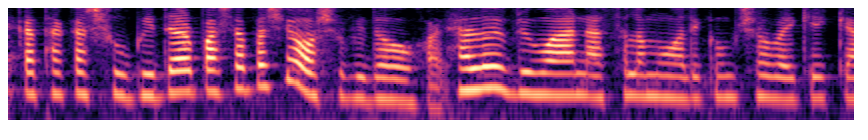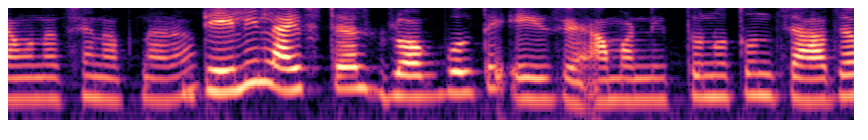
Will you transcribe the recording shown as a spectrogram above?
একা থাকার সুবিধার পাশাপাশি অসুবিধাও হয়। হ্যালো এভরিওয়ান আসসালামু আলাইকুম সবাইকে। কেমন আছেন আপনারা? ডেইলি লাইফস্টাইল ব্লগ বলতে এই যে, আমার নিত্য নতুন যা যা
